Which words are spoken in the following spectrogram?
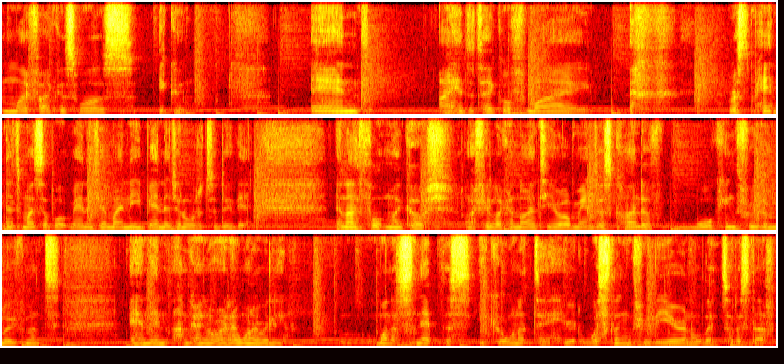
my focus was eku and I had to take off my wristband into my support bandage and my knee bandage in order to do that. And I thought, my gosh, I feel like a 90 year old man, just kind of walking through the movements. And then I'm going, all right, I want to really want to snap this eku, want it to hear it whistling through the air and all that sort of stuff.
